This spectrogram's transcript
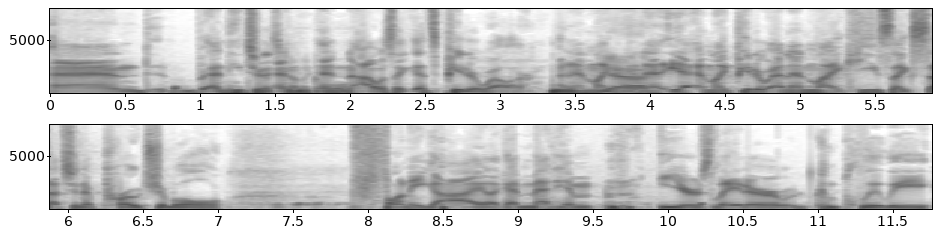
and and he turned and, cool. and I was like, it's Peter Weller, and then like Yeah. and then- yeah, and like Peter, and then like he's like such an approachable. Funny guy. Like I met him years later, completely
